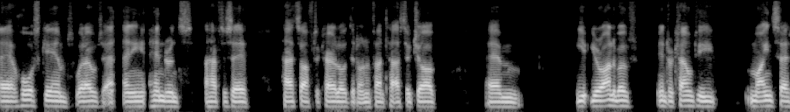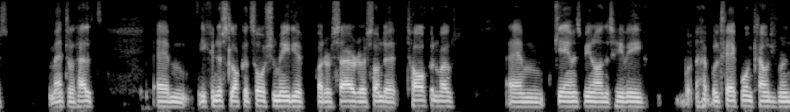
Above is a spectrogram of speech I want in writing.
uh, host games without any hindrance, I have to say hats off to Carlow. They've done a fantastic job. Um, you, are on about inter-county mindset, mental health. Um, you can just look at social media, whether Saturday or Sunday, talking about um, games being on the TV. We'll take one county for in,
